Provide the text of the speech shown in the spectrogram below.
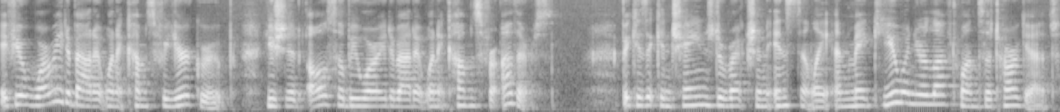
If you're worried about it when it comes for your group, you should also be worried about it when it comes for others. Because it can change direction instantly and make you and your loved ones a target.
